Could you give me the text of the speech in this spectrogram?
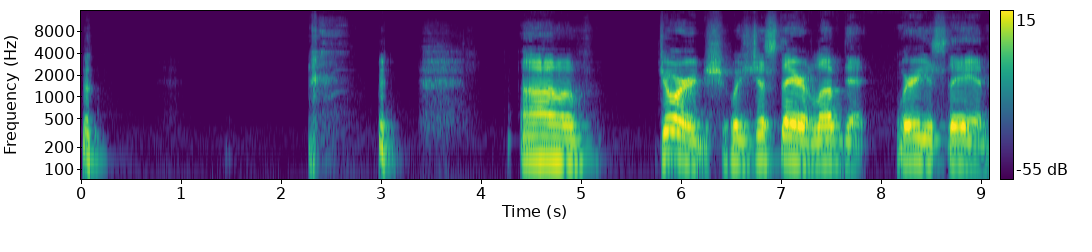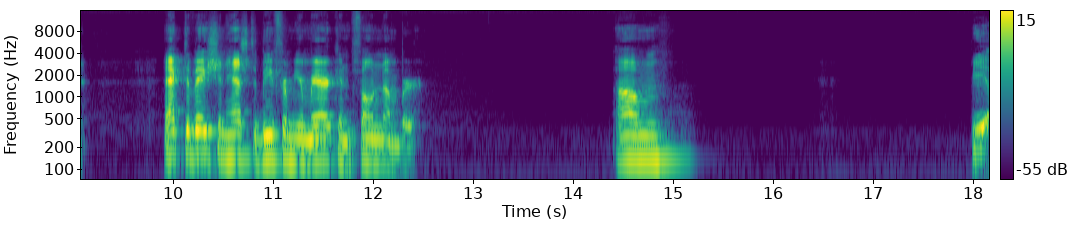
Uh, George was just there, loved it. Where are you staying? Activation has to be from your American phone number. Um. Yeah.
